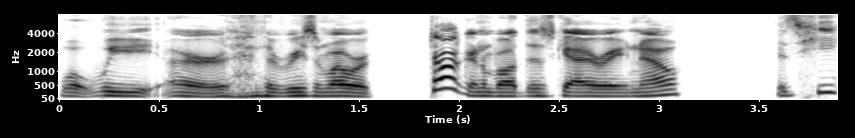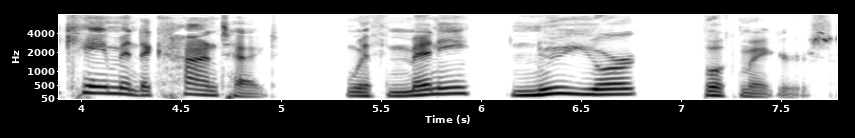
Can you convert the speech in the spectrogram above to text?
what we are, the reason why we're talking about this guy right now, is he came into contact with many New York bookmakers.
